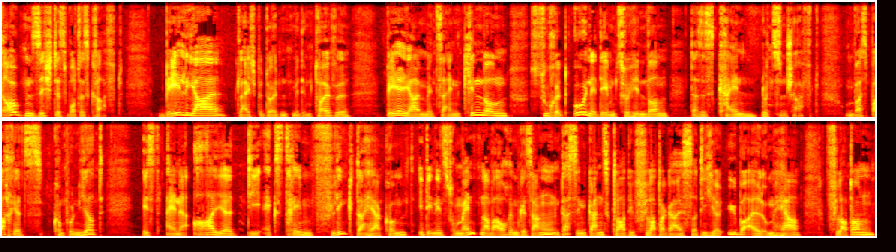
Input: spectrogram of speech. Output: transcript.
rauben sich des Wortes Kraft. Belial, gleichbedeutend mit dem Teufel, Belial mit seinen Kindern suchet ohne dem zu hindern, dass es keinen Nutzen schafft. Und was Bach jetzt komponiert, ist eine Arie, die extrem flink daherkommt, in den Instrumenten, aber auch im Gesang. Das sind ganz klar die Flattergeister, die hier überall umher flattern.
